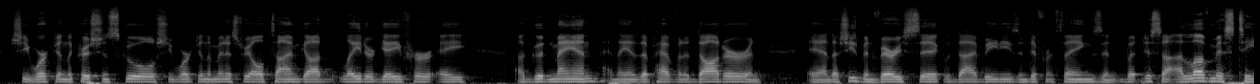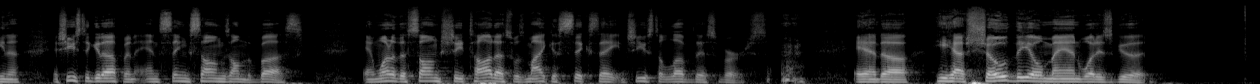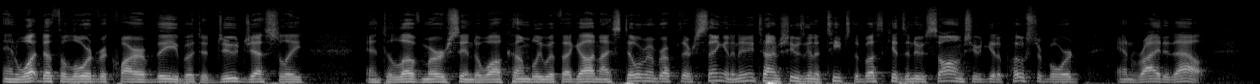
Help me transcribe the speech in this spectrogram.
She worked in the Christian school. She worked in the ministry all the time. God later gave her a, a good man, and they ended up having a daughter. And and uh, she's been very sick with diabetes and different things. And but just uh, I love Miss Tina, and she used to get up and, and sing songs on the bus. And one of the songs she taught us was Micah six eight, and she used to love this verse. and uh, he has showed thee, O man, what is good, and what doth the Lord require of thee, but to do justly. And to love mercy and to walk humbly with thy God. And I still remember up there singing. And anytime she was going to teach the bus kids a new song, she would get a poster board and write it out.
